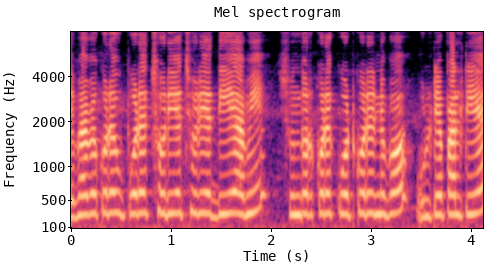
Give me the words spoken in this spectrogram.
এভাবে করে উপরে ছড়িয়ে ছড়িয়ে দিয়ে আমি সুন্দর করে কোট করে নেব, উল্টে পাল্টিয়ে।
